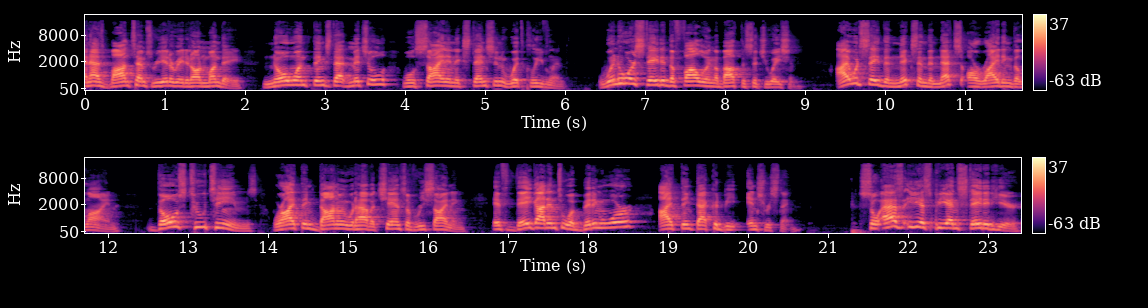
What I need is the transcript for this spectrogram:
and as Bontemps reiterated on Monday, no one thinks that Mitchell will sign an extension with Cleveland. Windhorst stated the following about the situation. I would say the Knicks and the Nets are riding the line. Those two teams where I think Donovan would have a chance of re-signing. If they got into a bidding war, I think that could be interesting. So as ESPN stated here,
